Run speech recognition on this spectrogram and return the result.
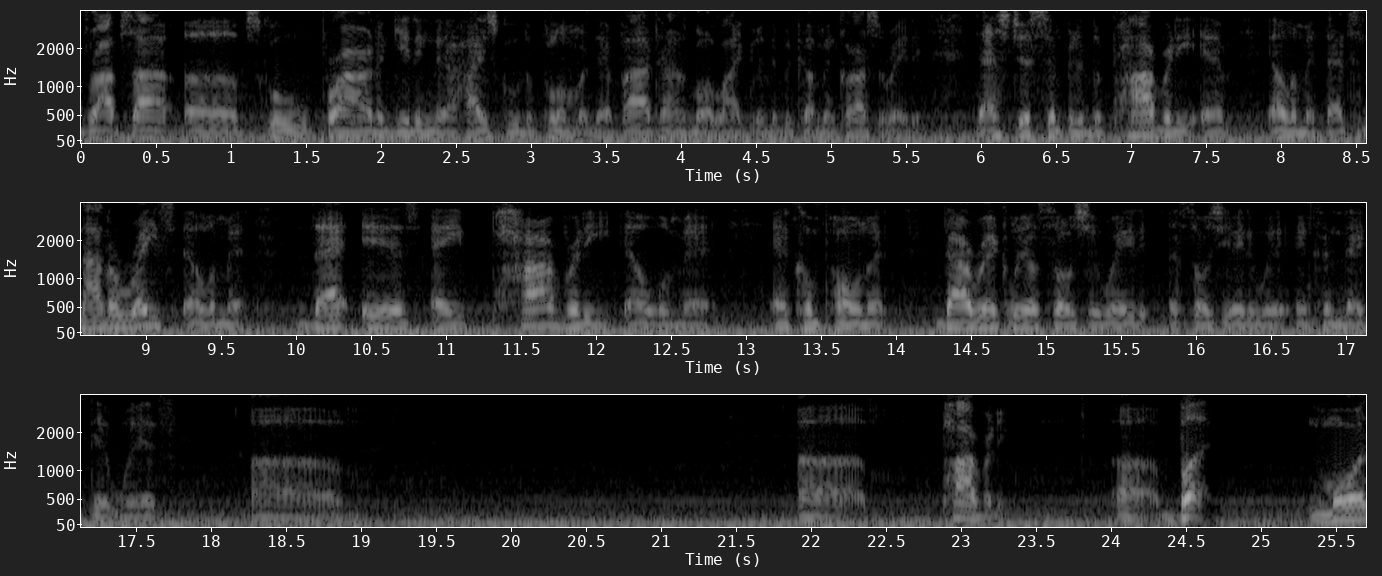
drops out of school prior to getting their high school diploma, they're five times more likely to become incarcerated. That's just simply the poverty element. That's not a race element. That is a poverty element and component directly associated associated with and connected with um, uh, poverty. Uh, but more,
